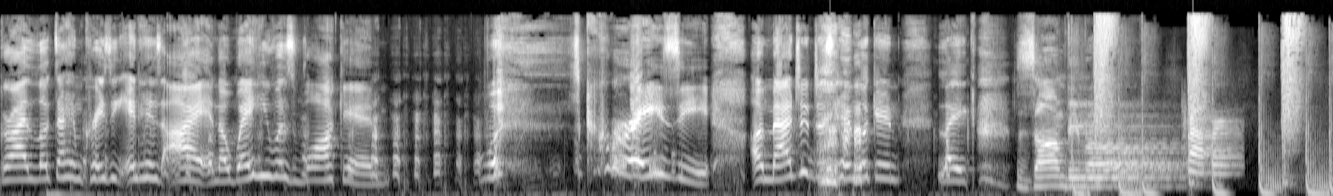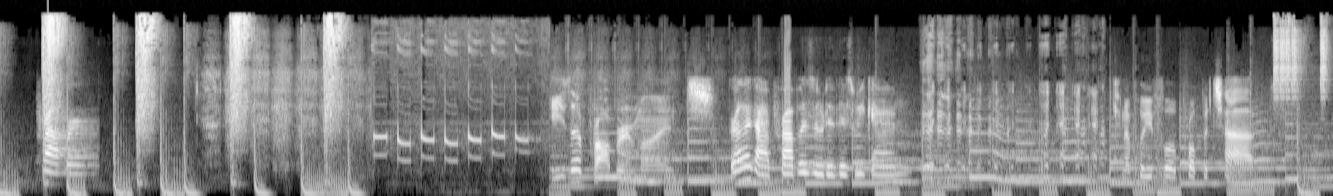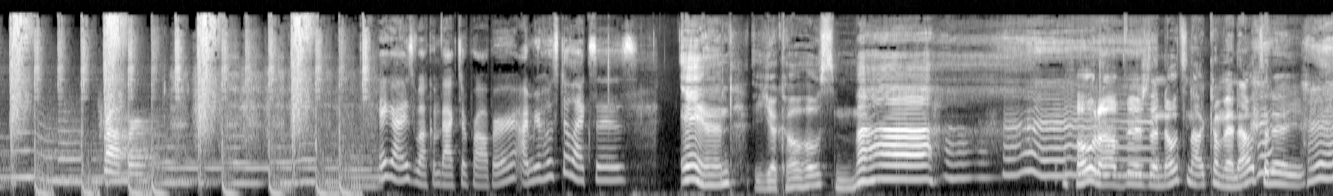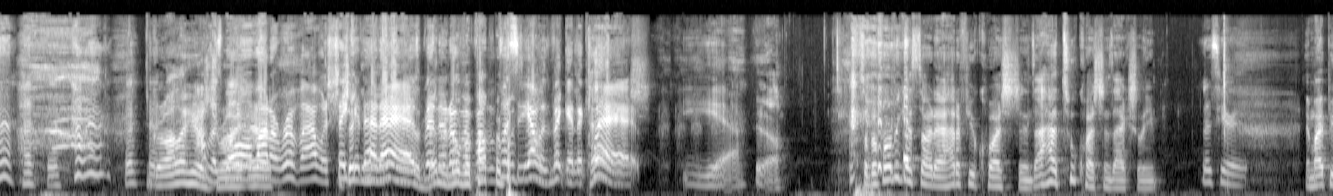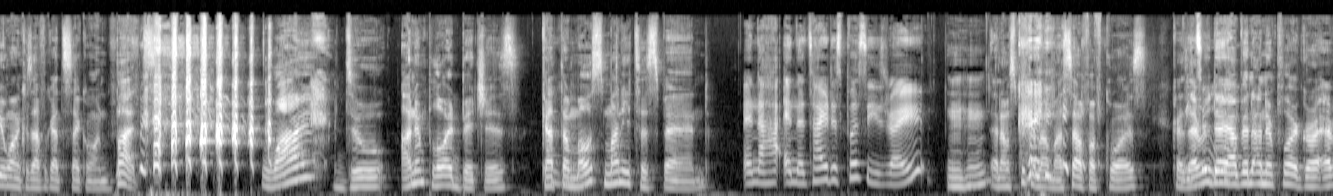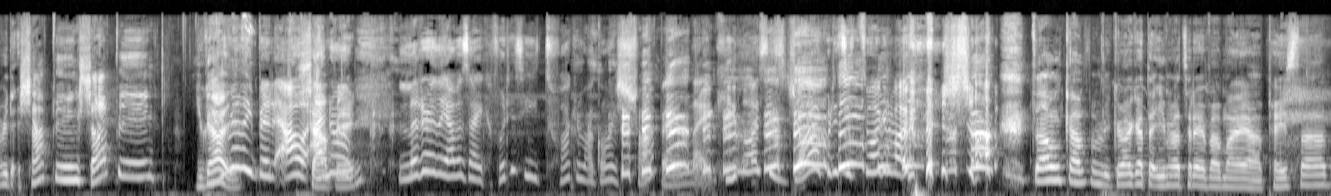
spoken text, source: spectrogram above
Girl, I looked at him crazy in his eye, and the way he was walking was crazy. Imagine just him looking like Zombie mode. proper, proper, He's a proper munch. girl. I got proper zooted this weekend. Can I put you for a proper chat? Proper, Hey guys, welcome back to Proper. I'm your host Alexis. And your co-host, Ma. Hold up, bitch. The note's not coming out today. Girl, all I hear I is was dry going by the river, I was shaking, that, ass, bending over, popping pussy, I was making a clash. Yeah, Yeah. So before we get started, I had a few questions. I had two questions actually. let's hear it. It might be one because I forgot the second one. But why do unemployed bitches got the most money to spend? And the and the tightest pussies, right? Mm-hmm. And I'm speaking about myself, of course, because Me every day. I've been unemployed, girl. Every day shopping, shopping. You got it. really been out. I know. Literally, I was like, "What is he talking about going shopping? like he lost his job. What is he talking about going shopping?" Don't come for me, girl. I got the email today about my uh, pay stub.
